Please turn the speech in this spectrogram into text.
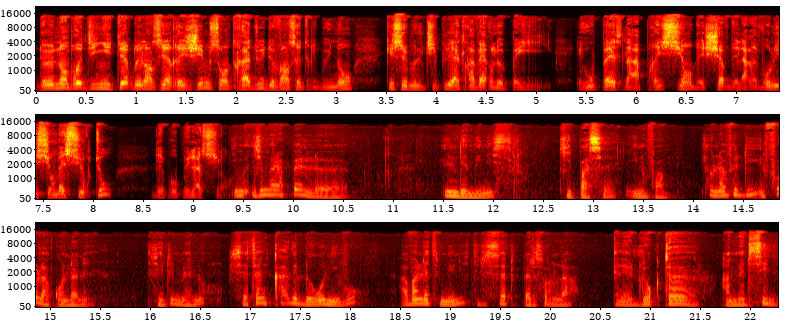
De nombreux dignitaires de l'ancien régime sont traduits devant ces tribunaux qui se multiplient à travers le pays et où pèse la pression des chefs de la révolution, mais surtout des populations. Je me rappelle euh, une des ministres qui passait, une femme, et on avait dit il faut la condamner. J'ai dit mais non, c'est un cadre de haut niveau. Avant d'être ministre, cette personne-là, elle est docteur en médecine,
